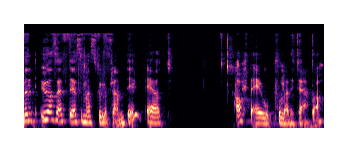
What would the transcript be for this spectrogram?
Men uansett, det som jeg skulle frem til, er at alt er jo polariteter.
